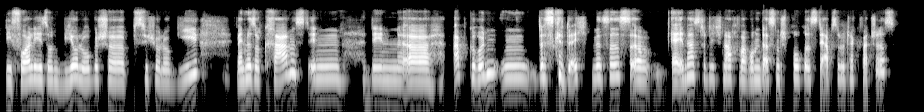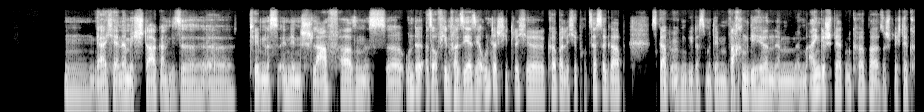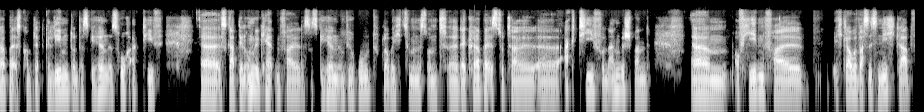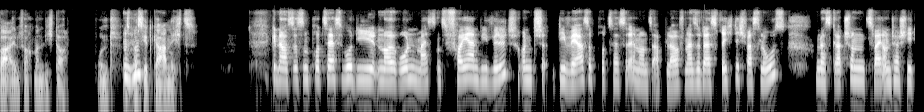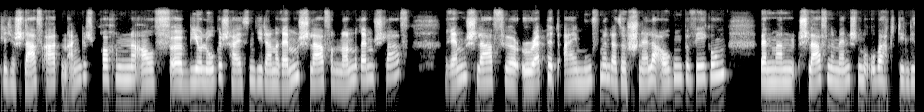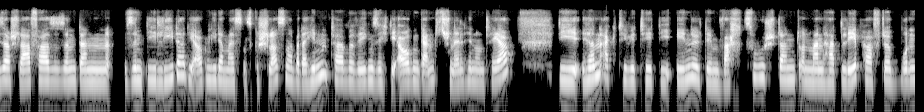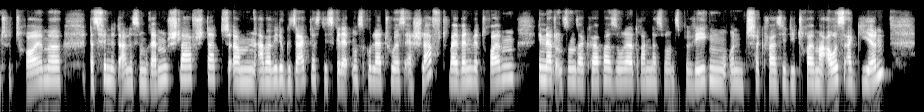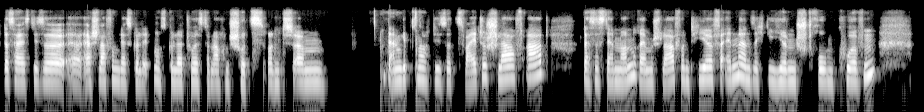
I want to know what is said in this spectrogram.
die Vorlesung Biologische Psychologie. Wenn du so kramst in den äh, Abgründen des Gedächtnisses, äh, erinnerst du dich noch, warum das ein Spruch ist, der absoluter Quatsch ist? Hm, ja, ich erinnere mich stark an diese äh, Themen, dass in den Schlafphasen es äh, unter, also auf jeden Fall sehr, sehr unterschiedliche körperliche Prozesse gab. Es gab mhm. irgendwie das mit dem wachen Gehirn im, im eingesperrten Körper, also sprich der Körper ist komplett gelähmt und das Gehirn ist hochaktiv. Äh, es gab den umgekehrten Fall, dass das Gehirn irgendwie ruht, glaube ich zumindest, und äh, der Körper ist total äh, aktiv und angespannt. Ähm, auf jeden Fall, ich glaube, was es nicht gab, war einfach, man liegt da und es mhm. passiert gar nichts. Genau, es ist ein Prozess, wo die Neuronen meistens feuern wie wild und diverse Prozesse in uns ablaufen. Also da ist richtig was los. Und du hast gerade schon zwei unterschiedliche Schlafarten angesprochen. Auf äh, biologisch heißen die dann REM-Schlaf und Non-REM-Schlaf. REM-Schlaf für Rapid Eye Movement, also schnelle Augenbewegung. Wenn man schlafende Menschen beobachtet, die in dieser Schlafphase sind, dann sind die Lider, die Augenlider meistens geschlossen, aber dahinter bewegen sich die Augen ganz schnell hin und her. Die Hirnaktivität, die ähnelt dem Wachzustand und man hat lebhafte, bunte Träume. Das findet alles im REM-Schlaf statt. Ähm, aber wie du gesagt hast, die Skelettmuskulatur ist erschlafft, weil wenn wir träumen, hindert uns unser Körper so daran, dass wir uns bewegen und quasi die Träume ausagieren. Das heißt, diese äh, Erschlaffung der Skelettmuskulatur ist dann auch ein Schutz. Und ähm, dann gibt's noch diese zweite Schlafart. Das ist der Non-REM-Schlaf und hier verändern sich die Hirnstromkurven.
